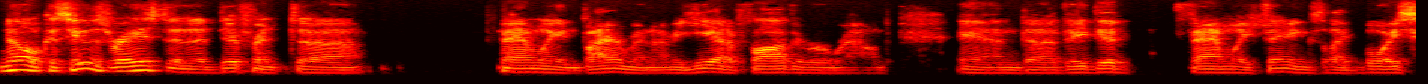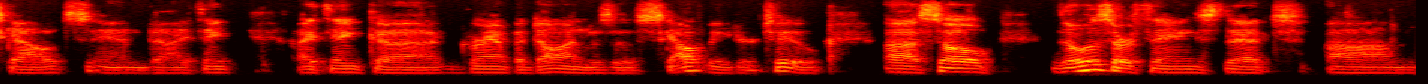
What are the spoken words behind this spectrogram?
No, because he was raised in a different uh, family environment. I mean, he had a father around, and uh, they did family things like Boy Scouts, and I think I think uh, Grandpa Don was a scout leader too. Uh, so those are things that um,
